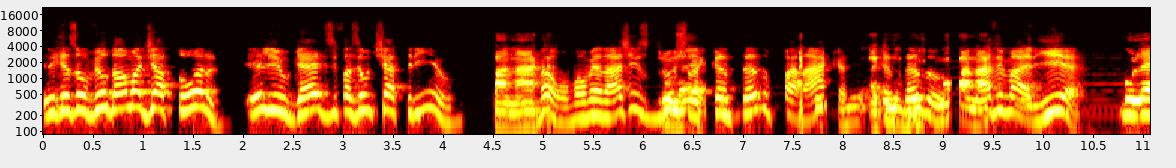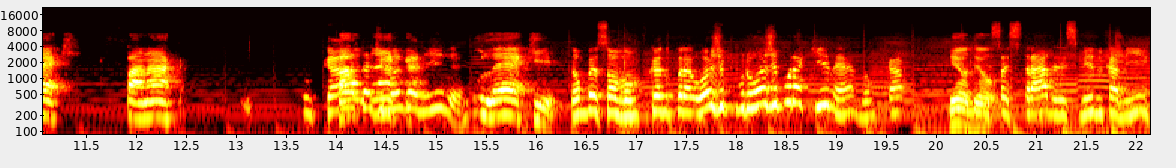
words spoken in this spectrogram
ele resolveu dar uma de ator, ele e o Guedes, e fazer um teatrinho. Panaca. Não, uma homenagem esdrúxula, Moleque. cantando Panaca, aqui, aqui cantando panaca. Ave Maria. Moleque, Panaca. O cara panaca. tá de manganilha. Moleque. Então, pessoal, vamos ficando por hoje por hoje por aqui, né? Vamos ficar Deu, deu. Essa estrada, nesse meio do caminho.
